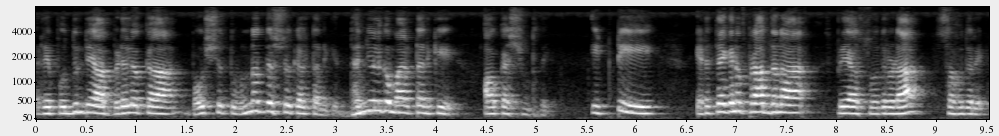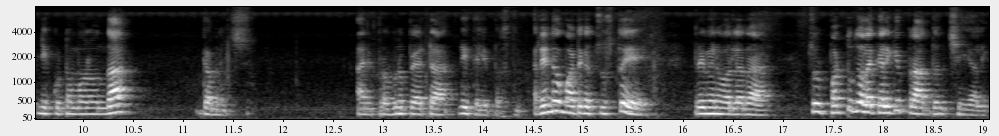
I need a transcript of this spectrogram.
రేపొద్దుంటే ఆ బిడ్డల యొక్క భవిష్యత్తు ఉన్నత దశలోకి వెళ్ళటానికి ధన్యులుగా మారటానికి అవకాశం ఉంటుంది. ఇట్టి ఎడతెగిన ప్రార్థన ప్రియా సోదరుడా సహోదరి నీ కుటుంబంలో ఉందా? గమనించు. అని ప్రభునపేట నీకు నీ తెలియపరుస్తుంది. రెండవ మాటగా చూస్తే ప్రేమైన వాళ్ళరా చూ పట్టుదల కలిగి ప్రార్థన చేయాలి.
